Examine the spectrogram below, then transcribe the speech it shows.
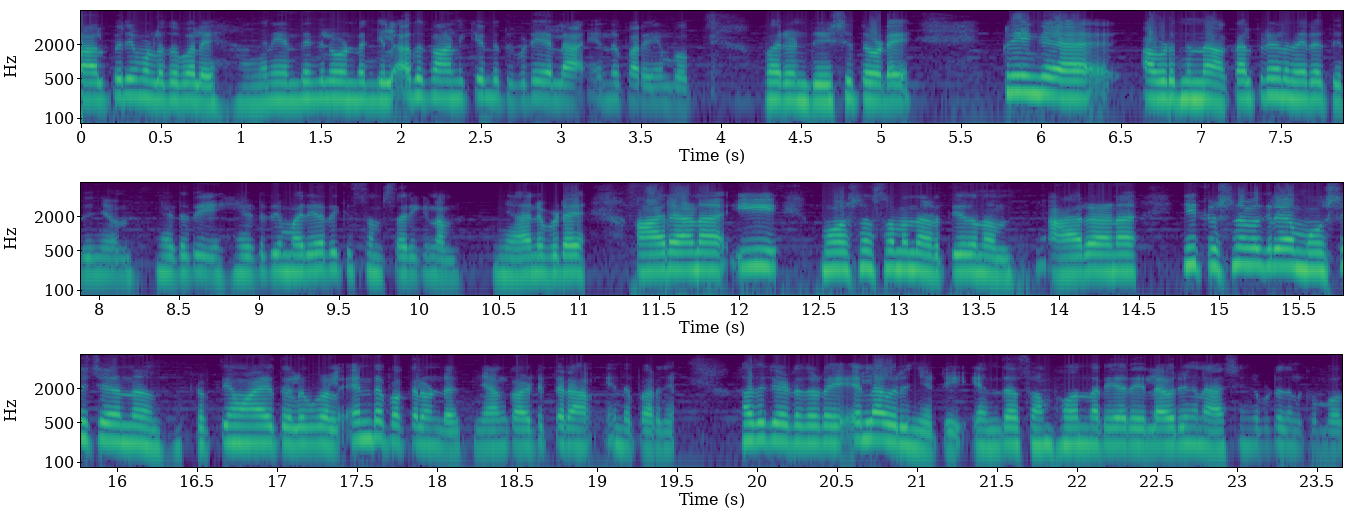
താല്പര്യമുള്ളതുപോലെ. അങ്ങനെ എന്തെങ്കിലും ഉണ്ടെങ്കിൽ അത് കാണിക്കേണ്ടത് ഇവിടെയല്ല എന്ന് പറയുമ്പോൾ വരുൺ ദേഷ്യത്തോടെ പ്രിയങ്ക അവിടെ നിന്ന് കൽപ്പനയുടെ നേരെ തിരിഞ്ഞു. എടതി എടതി മര്യാദയ്ക്ക് സംസാരിക്കണം. ഞാനിവിടെ ആരാണ് ഈ മോഷണ ശ്രമം നടത്തിയതെന്നും ആരാണ് ഈ കൃഷ്ണവിഗ്രഹം മോഷ്ടിച്ചതെന്നും കൃത്യമായ തെളിവുകൾ എന്റെ പക്കലുണ്ട്. ഞാൻ കാട്ടിത്തരാം എന്ന് പറഞ്ഞു. അത് കേട്ടതോടെ എല്ലാവരും ഞെട്ടി. എന്താ സംഭവം? എന്നറിയാതെ എല്ലാവരും ഇങ്ങനെ ആശങ്കപ്പെട്ട് നിൽക്കുമ്പോൾ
